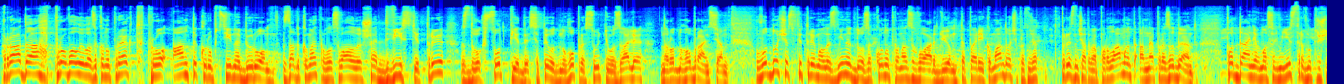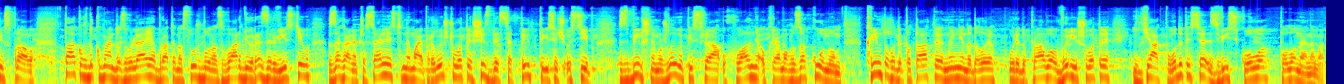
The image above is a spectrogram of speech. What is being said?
Рада провалила законопроект про антикорупційне бюро. За документ проголосували лише 203 з 251 присутнього у залі народного обранця. Водночас підтримали зміни до закону про Нацгвардію. Тепер її командувач призначат- призначатиме парламент, а не президент. Подання вносить міністр внутрішніх справ. Також документ дозволяє брати на службу Нацгвардію резервістів. Загальна чисельність не має перевищувати 60 тисяч осіб. Збільшення можливе після ухвалення окремого закону. Крім того, депутати нині надали уряду право вирішувати, як поводитися з військовополоненими.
